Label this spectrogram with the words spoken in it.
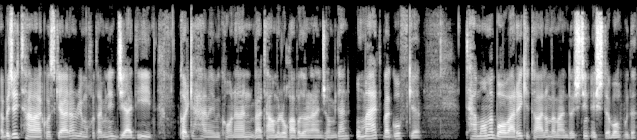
و به جای تمرکز کردن روی مخاطبین جدید کاری که همه می‌کنن و تمام رقبا دارن انجام میدن اومد و گفت که تمام باورایی که تا الان به من داشتین اشتباه بوده.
